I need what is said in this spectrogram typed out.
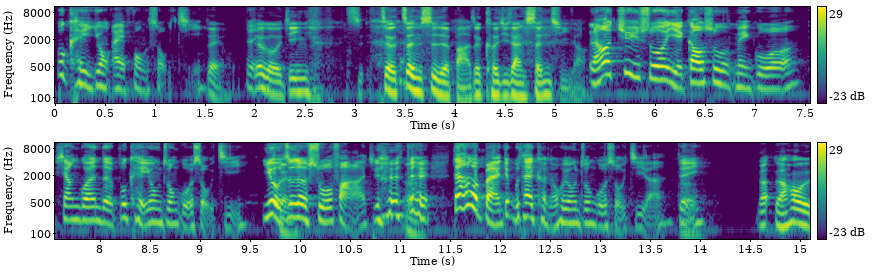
不可以用 iPhone 手机。对，这个我已经这正式的把这科技战升级啊。然后据说也告诉美国相关的不可以用中国手机，也有这个说法啦。就对，但他们本来就不太可能会用中国手机啦。对。那然后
